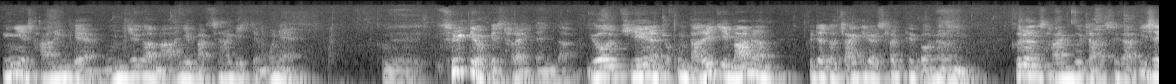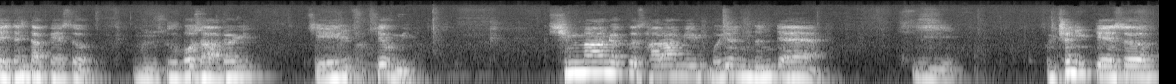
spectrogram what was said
굉장히 사는 게 문제가 많이 발생하기 때문에 그 슬기롭게 살아야 된다. 요 지혜는 조금 다르지만은 그래도 자기를 살펴보는 그런 삶의 자세가 있어야 된다고 해서 문수보살을 제일 세웁니다. 10만억 그 사람이 모였는데 이 부처님께서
